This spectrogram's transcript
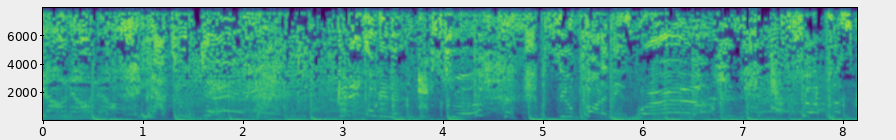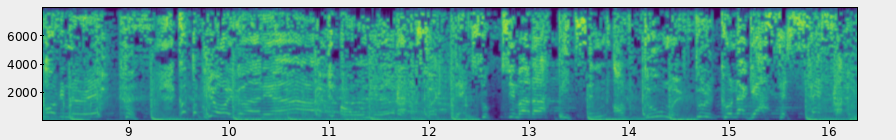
No no no not today. 그래 우리는 extra. But still part of this world. Extra plus ordinary. 그것도 별거 아니야 오늘은 절대 죽지 마라. 빛은 어둠을 뚫고 나가. 세상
